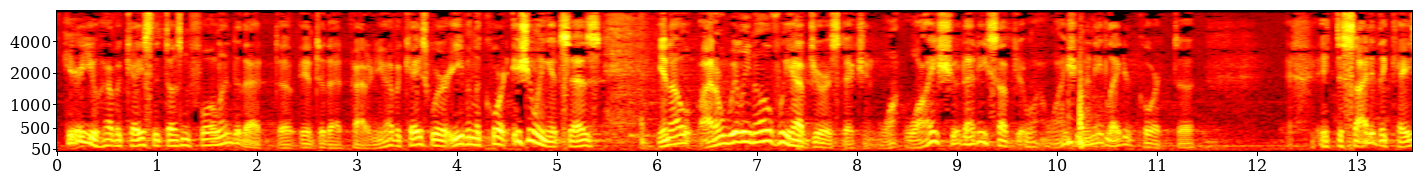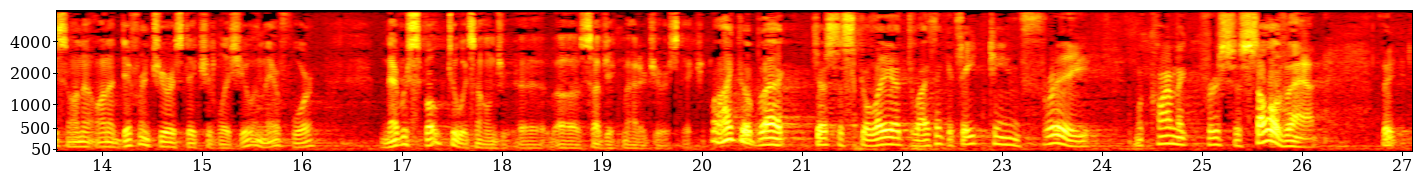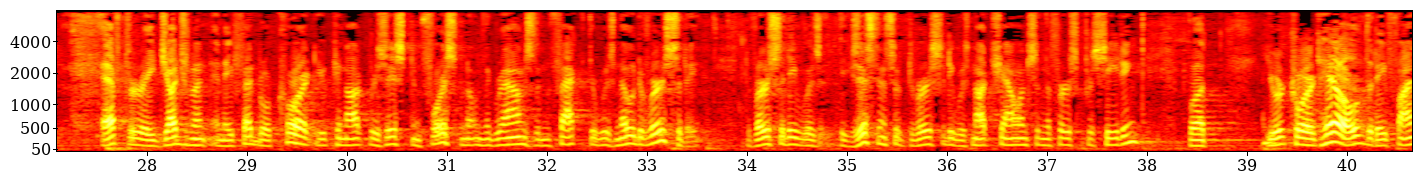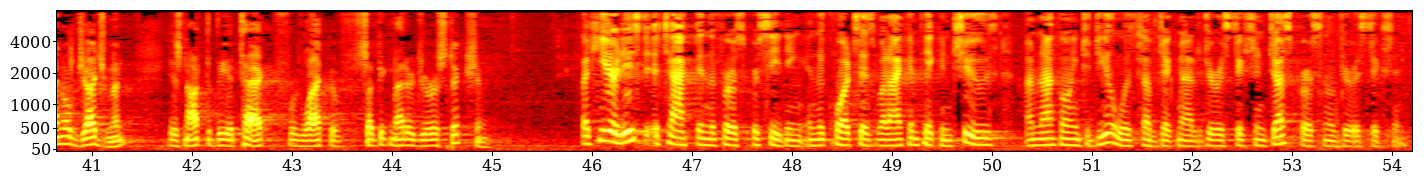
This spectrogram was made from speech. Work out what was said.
Here you have a case that doesn't fall into that uh, into that pattern. You have a case where even the court issuing it says, you know, I don't really know if we have jurisdiction. Why, why should any subject? Why should any later court? Uh, it decided the case on a, on a different jurisdictional issue, and therefore never spoke to its own uh, uh, subject matter jurisdiction. Well, I go back, Justice Scalia, to I think it's 1803, McCormick versus Sullivan that after a judgment in a federal court, you cannot resist enforcement on the grounds that, in fact, there was no diversity. Diversity was, the existence of diversity was not challenged in the first proceeding, but your court held that a final judgment is not to be attacked for lack of subject matter jurisdiction. but here it is attacked in the first proceeding, and the court says, well, I can pick and choose. I'm not going to deal with subject matter jurisdiction, just personal jurisdiction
